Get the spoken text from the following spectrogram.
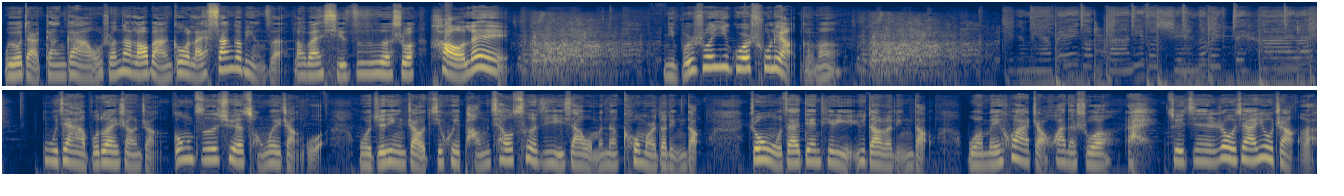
我有点尴尬，我说那老板给我来三个饼子。老板喜滋滋的说好嘞。你不是说一锅出两个吗？物价不断上涨，工资却从未涨过。我决定找机会旁敲侧击一下我们那抠门的领导。中午在电梯里遇到了领导，我没话找话的说：“哎，最近肉价又涨了，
